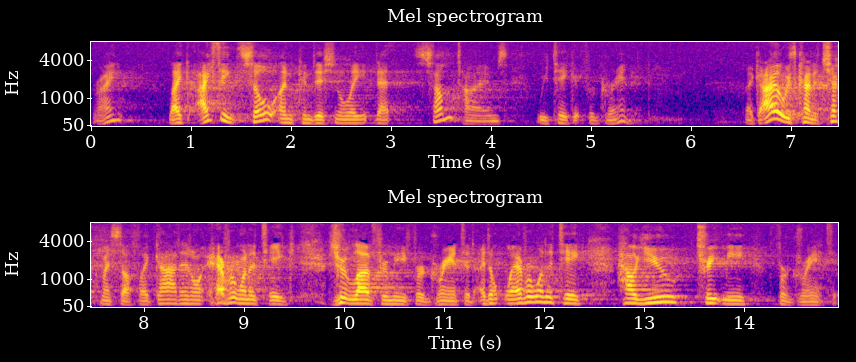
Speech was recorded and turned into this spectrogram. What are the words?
right? Like, I think so unconditionally that sometimes we take it for granted. Like, I always kind of check myself, like, God, I don't ever want to take your love for me for granted. I don't ever want to take how you treat me for granted.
